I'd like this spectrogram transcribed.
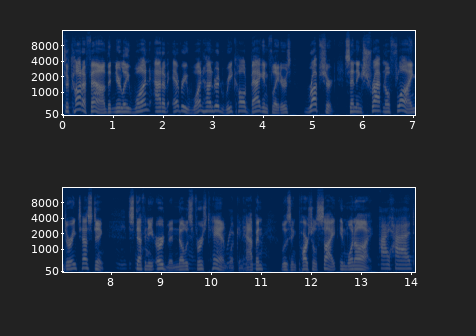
Takata found that nearly one out of every 100 recalled bag inflators ruptured, sending shrapnel flying during testing. Stephanie Erdman knows firsthand what can happen, losing partial sight in one eye. I had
